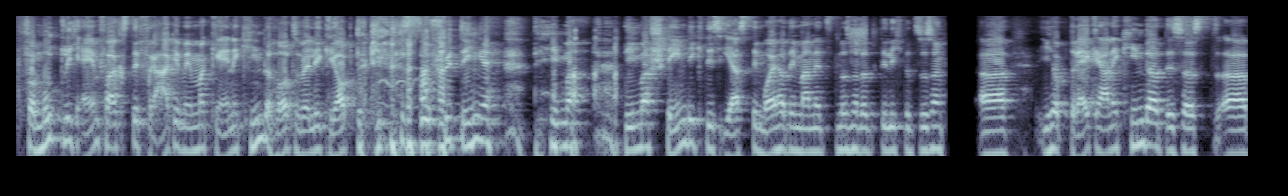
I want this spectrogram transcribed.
vermutlich einfachste Frage, wenn man kleine Kinder hat, weil ich glaube, da gibt es so viele Dinge, die man, die man ständig das erste Mal hat. Ich meine, jetzt muss man natürlich dazu sagen, äh, ich habe drei kleine Kinder, das heißt, äh,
